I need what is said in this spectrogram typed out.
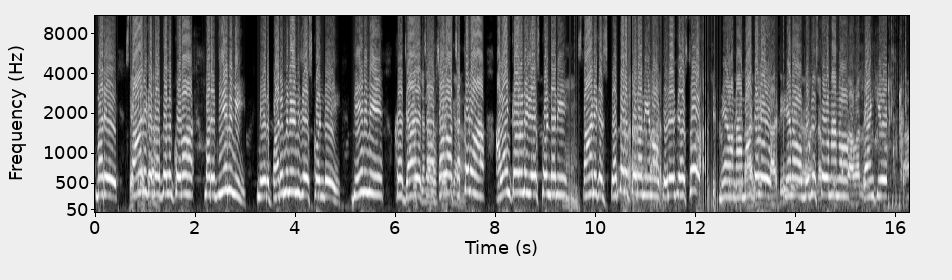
మరి స్థానిక పెద్దలకు కూడా మరి దీనిని మీరు పర్మినెంట్ చేసుకోండి. దీనిని చాలా చక్కగా అలంకరణ చేసుకోండి అని స్థానిక పెద్దలకు కూడా నేను తెలియజేస్తూ నేను నా మాటలు నేను ముగిస్తూ ఉన్నాను. థ్యాంక్ యూ ఆ.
